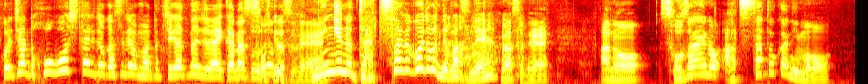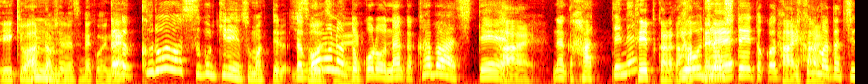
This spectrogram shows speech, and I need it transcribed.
これちゃんと保護したりとかすればまた違ったんじゃないかなと思うんですけど、ね人間の雑さがこういうところに出ますねい。ますね。あの、素材の厚さとかにも影響あるかもしれないですね、これねただ。黒いはすごい綺麗に染まってる。だからゴムのところをなんかカバーして、はいなんか貼ってね、テープかなんか貼ってね養生してとかってはいはいしたらまた違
